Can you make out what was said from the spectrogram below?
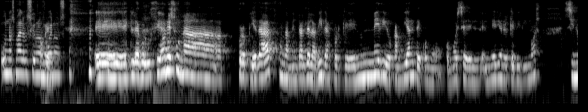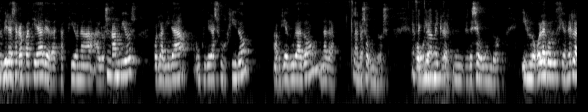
unos malos y unos buenos. Eh, la evolución es una propiedad fundamental de la vida, porque en un medio cambiante como, como es el, medio en el que vivimos, si no hubiera esa capacidad de adaptación a, los cambios, pues la vida, aunque hubiera surgido, habría durado nada, unos segundos o unos micros de segundo. Y luego la evolución es, la,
